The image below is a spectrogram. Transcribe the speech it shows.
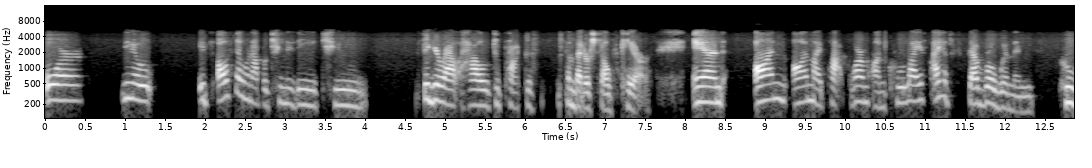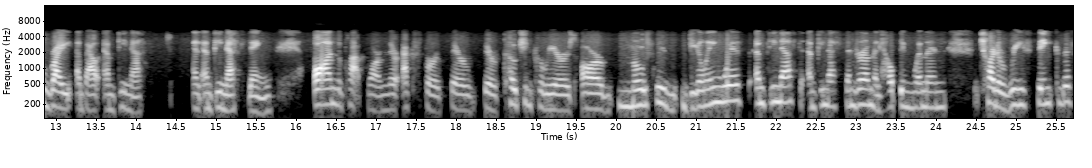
or you know it's also an opportunity to figure out how to practice some better self-care. And on on my platform on Kuel Life, I have several women who write about empty nest and empty nesting on the platform. They're experts. Their their coaching careers are mostly dealing with empty nest, empty nest syndrome, and helping women try to rethink this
